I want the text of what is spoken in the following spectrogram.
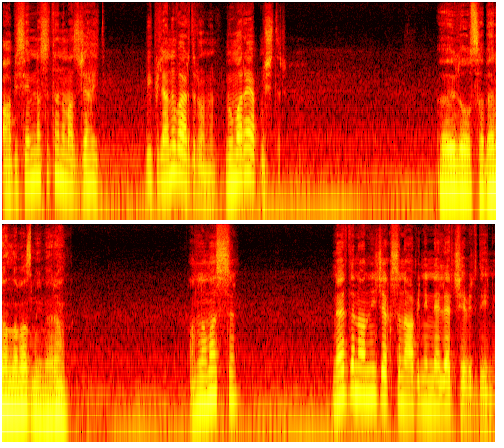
Abi seni nasıl tanımaz Cahit? Bir planı vardır onun. Numara yapmıştır. Öyle olsa ben anlamaz mıyım Erhan? Anlamazsın. Nereden anlayacaksın abinin neler çevirdiğini?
